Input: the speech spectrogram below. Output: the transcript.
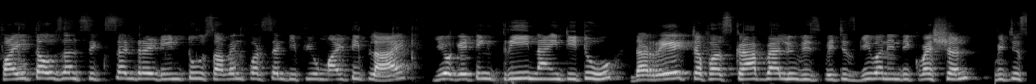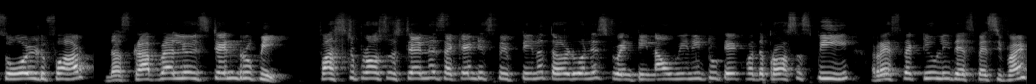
5600 into 7% if you multiply you are getting 392 the rate for scrap value which is given in the question which is sold for the scrap value is 10 rupee. First process 10 second is 15 third one is 20 now we need to take for the process p respectively they specified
